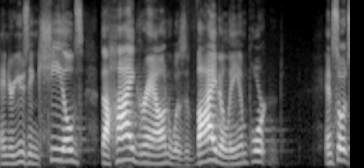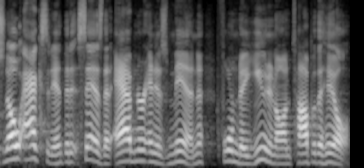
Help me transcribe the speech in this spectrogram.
and you're using shields, the high ground was vitally important. And so it's no accident that it says that Abner and his men formed a unit on top of the hill.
